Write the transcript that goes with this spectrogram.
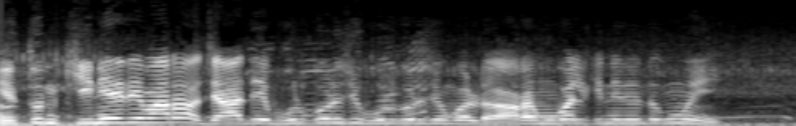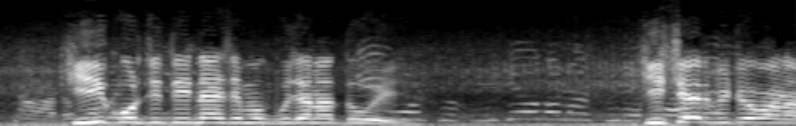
নতুন কিনে দি মারো যা দিয়ে ভুল করেছি ভুল করেছি মোবাইলটা। আর মোবাইল কিনে দিন তুমি। কি করছিস তুই না এসে মুখ বুঝা না তুই। কিসের ভিডিও বানা?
